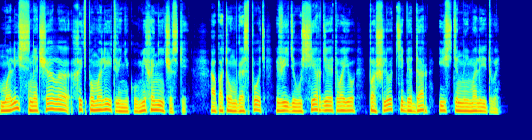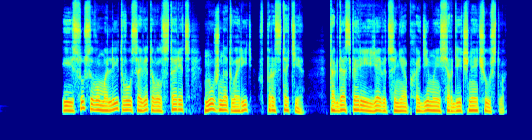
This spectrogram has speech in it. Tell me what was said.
Молись сначала хоть по молитвеннику, механически, а потом Господь, видя усердие твое, пошлет тебе дар истинной молитвы. Иисусову молитву советовал старец нужно творить в простоте, тогда скорее явится необходимое сердечное чувство,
